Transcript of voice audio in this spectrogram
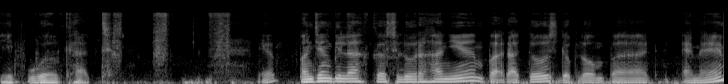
It will cut. Ya, panjang bilah keseluruhannya 424 mm.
